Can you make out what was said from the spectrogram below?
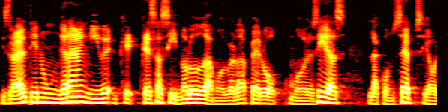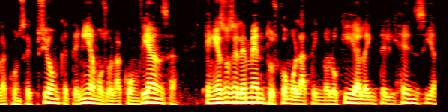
Israel tiene un gran nivel, que, es así, no lo dudamos, ¿verdad? Pero como decías, la concepción o la concepción que teníamos o la confianza en esos elementos como la tecnología, la inteligencia.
